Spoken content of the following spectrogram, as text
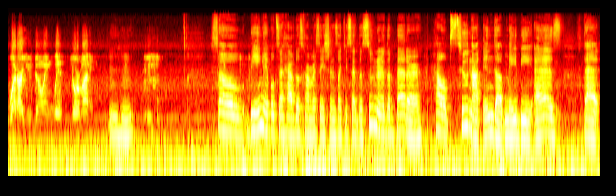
what are you doing with your money? Mm-hmm. so being able to have those conversations like you said the sooner the better helps to not end up maybe as that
